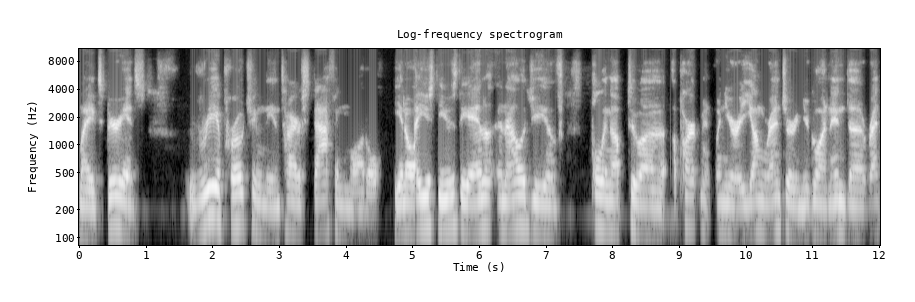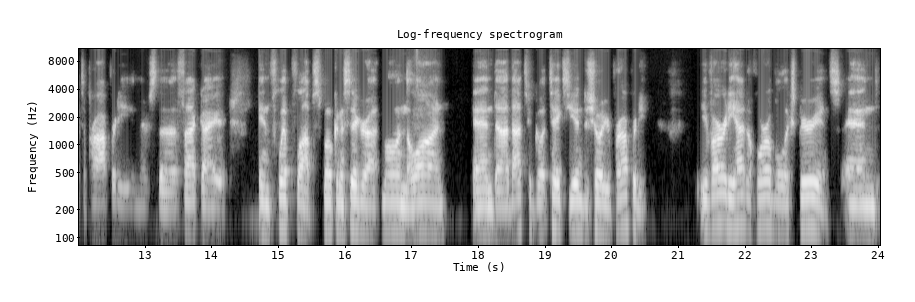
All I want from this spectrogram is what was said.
my experience reapproaching the entire staffing model. You know, I used to use the an- analogy of pulling up to a apartment when you're a young renter and you're going in to rent a property and there's the fat guy in flip-flops smoking a cigarette mowing the lawn and uh, that's who go, takes you in to show your property you've already had a horrible experience and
